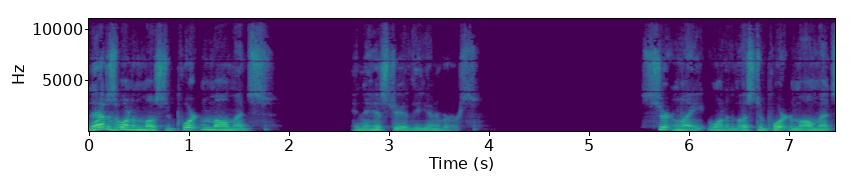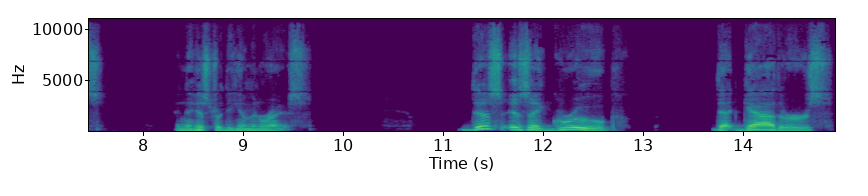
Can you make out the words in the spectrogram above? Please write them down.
That is one of the most important moments in the history of the universe. Certainly, one of the most important moments in the history of the human race. This is a group that gathers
